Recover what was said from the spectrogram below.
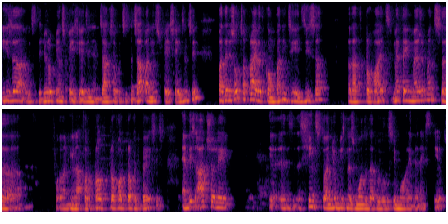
ESA, which is the European Space Agency, and JAXA, which is the Japanese Space Agency. But there is also a private company, GHGSat, that provides methane measurements uh, for, in a for, pro, for profit basis. And this actually hints to a new business model that we will see more in the next years.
